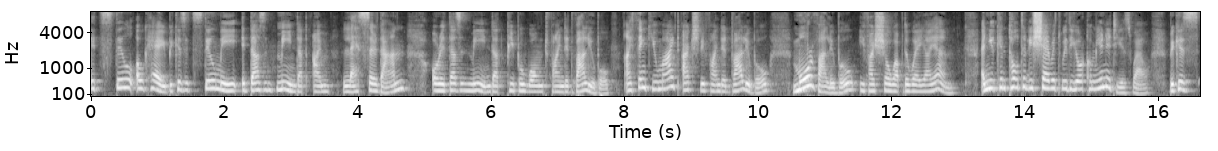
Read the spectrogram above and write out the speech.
It's still okay because it's still me. It doesn't mean that I'm lesser than, or it doesn't mean that people won't find it valuable. I think you might actually find it valuable, more valuable, if I show up the way I am. And you can totally share it with your community as well. Because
